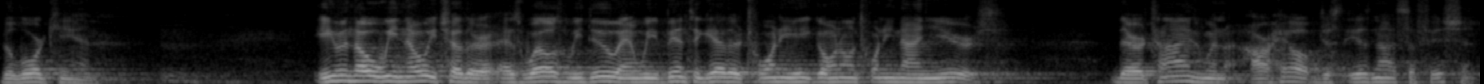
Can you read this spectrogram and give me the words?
The Lord can. Even though we know each other as well as we do, and we've been together 28, going on 29 years there are times when our help just is not sufficient,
